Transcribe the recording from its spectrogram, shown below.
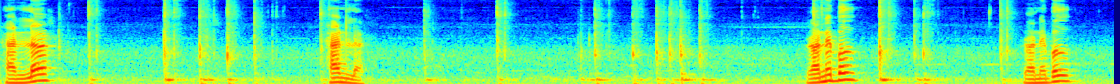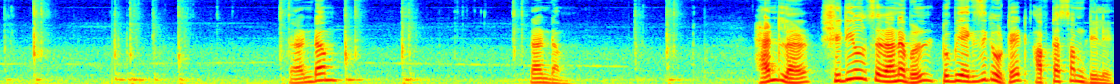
Handler handler. Runnable runnable. Random random. Handler schedules runnable to be executed after some delay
